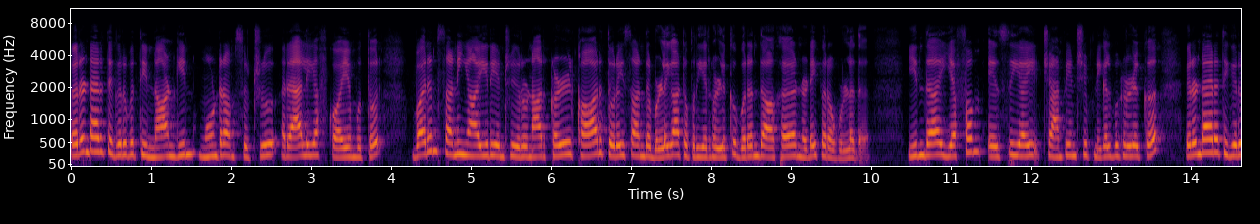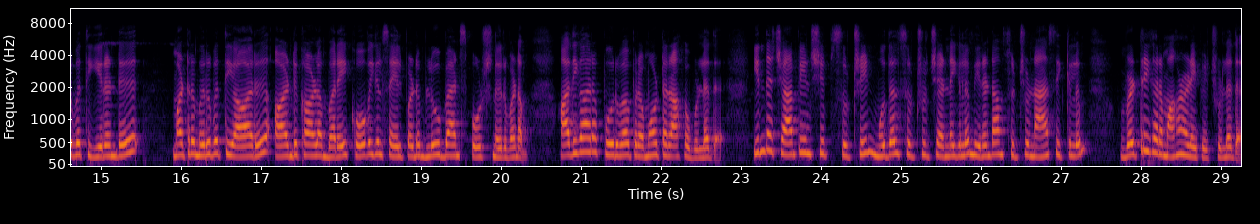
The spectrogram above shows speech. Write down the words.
இரண்டாயிரத்தி இருபத்தி நான்கின் மூன்றாம் சுற்று ரேலி ஆஃப் கோயம்புத்தூர். வரும் சனி ஞாயிறு என்று இரு நாட்கள் கார் துறை சார்ந்த விளையாட்டு பிரியர்களுக்கு விருந்தாக நடைபெற உள்ளது இந்த எஃப்எம் எஸ்சிஐ சாம்பியன்ஷிப் நிகழ்வுகளுக்கு இரண்டாயிரத்தி இருபத்தி இரண்டு மற்றும் இருபத்தி ஆறு ஆண்டு காலம் வரை கோவையில் செயல்படும் ப்ளூ பேண்ட் ஸ்போர்ட்ஸ் நிறுவனம் அதிகாரப்பூர்வ பிரமோட்டராக உள்ளது. இந்த சாம்பியன்ஷிப் சுற்றின் முதல் சுற்று சென்னையிலும் இரண்டாம் சுற்று நாசிக்கிலும் வெற்றிகரமாக நடைபெற்றுள்ளது.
